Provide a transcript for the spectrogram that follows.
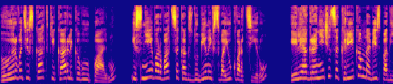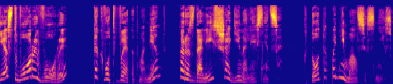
Вырвать из катки карликовую пальму и с ней ворваться, как с дубиной, в свою квартиру? Или ограничиться криком на весь подъезд «Воры, воры!» Так вот в этот момент раздались шаги на лестнице. Кто-то поднимался снизу.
